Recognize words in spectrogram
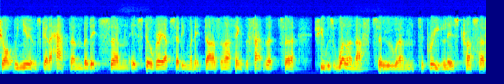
shock. We knew it was going to happen, but it's um, it's still very upsetting when it does. And I think the fact that uh, she was well enough to um, to greet Liz Truss, her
